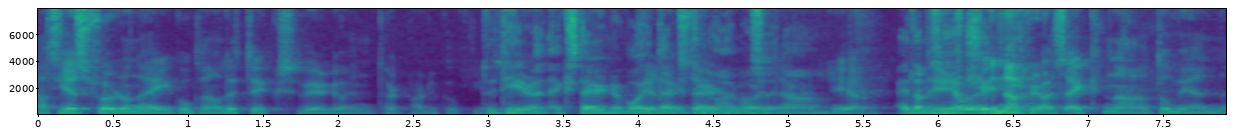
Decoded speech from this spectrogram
Alltså yes för den här Google Analytics vi är ju en third party cookie. Du tar en extern void där till hemma. Ja. Eller vi har innan för oss egna domän.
